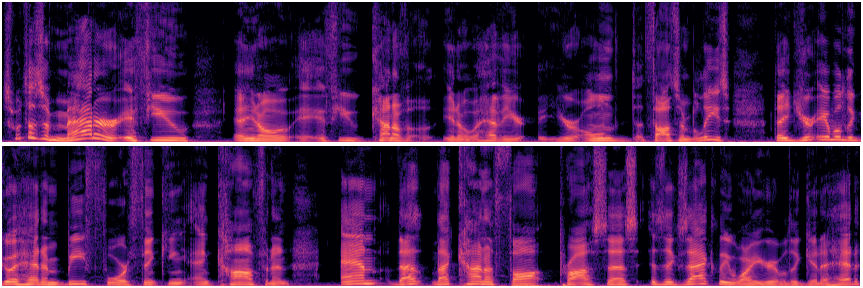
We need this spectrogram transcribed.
So it doesn't matter if you, you know, if you kind of, you know, have your, your own thoughts and beliefs, that you're able to go ahead and be forward thinking and confident and that, that kind of thought process is exactly why you're able to get ahead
